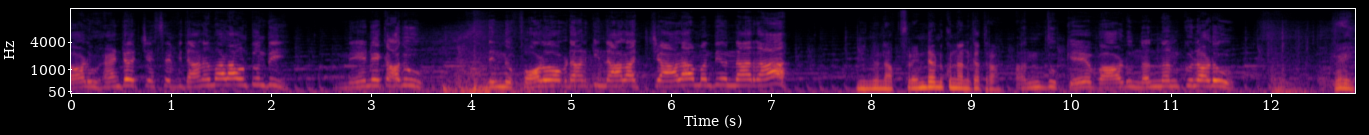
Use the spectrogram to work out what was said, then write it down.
వాడు హ్యాండిల్ చేసే విధానం అలా ఉంటుంది. నేనే కాదు. నిన్ను ఫాలో అవ్వడానికి నాలా చాలా మంది ఉన్నారా? నిన్ను నా ఫ్రెండ్ అనుకున్నాను కదరా. అందుకే వాడు నన్ను అనుకున్నాడు రేయ్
